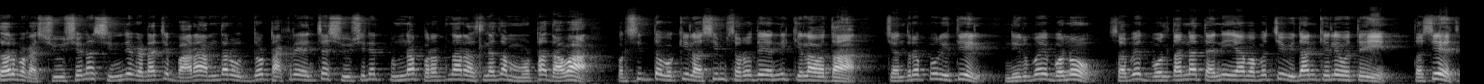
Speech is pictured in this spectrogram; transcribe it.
तर बघा शिवसेना शिंदे गटाचे बारा आमदार उद्धव ठाकरे यांच्या शिवसेनेत पुन्हा परतणार असल्याचा मोठा दावा प्रसिद्ध वकील असीम सरोदे यांनी केला होता. चंद्रपूर येथील निर्भय बनो सभेत बोलताना त्यांनी याबाबतचे विधान केले होते. तसेच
